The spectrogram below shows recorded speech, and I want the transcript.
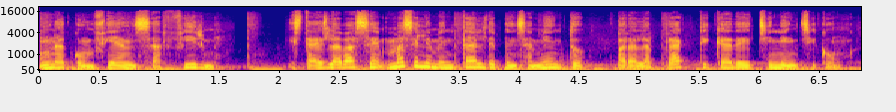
una confianza firme. Esta es la base más elemental de pensamiento para la práctica de Qigong.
